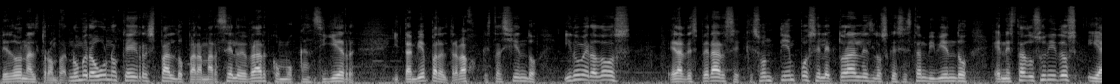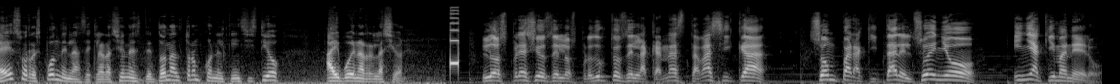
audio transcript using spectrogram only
de Donald Trump. Número uno, que hay respaldo para Marcelo Ebrard como canciller y también para el trabajo que está haciendo. Y número dos, era de esperarse que son tiempos electorales los que se están viviendo en Estados Unidos y a eso responden las declaraciones de Donald Trump con el que insistió hay buena relación. Los precios de los productos de la canasta básica son para quitar el sueño. Iñaki Manero.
